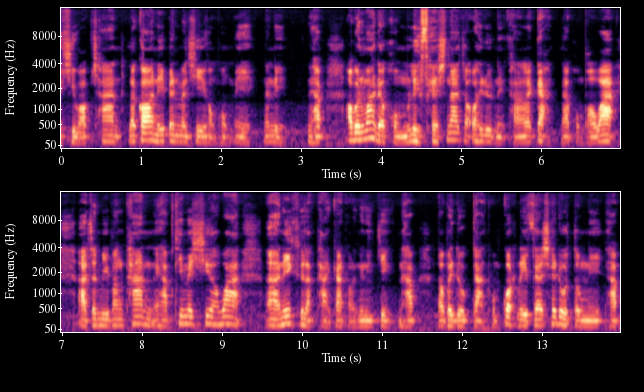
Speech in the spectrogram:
IQ Option แล้วก็อันนี้เป็นบัญชีของผมเองนั่นเอง นะครับเอาเป็นว่าเดี๋ยวผม refresh หน้าจอให้ดูหนึ่งครั้งแล้วกันนะผมเพราะว่าอาจจะมีบางท่านนะครับที่ไม่เชื่อว่าอ่านี่คือหลักฐานการถอนเงินจริงๆนะครับเราไปดูกันผมกด refresh ให้ดูตรงนี้นะครับ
